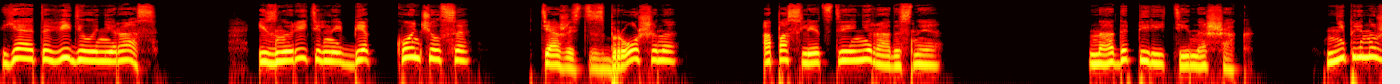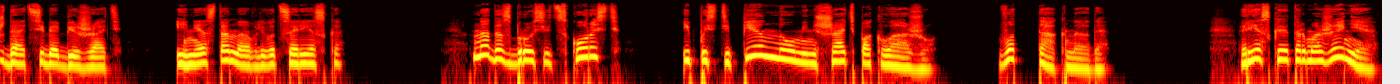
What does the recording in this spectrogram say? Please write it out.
Я это видела не раз. Изнурительный бег кончился, тяжесть сброшена, а последствия нерадостные. Надо перейти на шаг не принуждать себя бежать и не останавливаться резко. Надо сбросить скорость и постепенно уменьшать поклажу. Вот так надо. Резкое торможение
